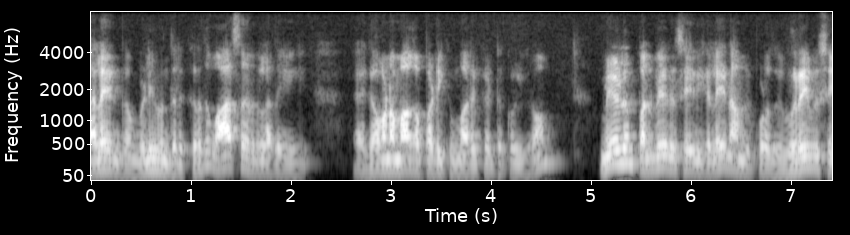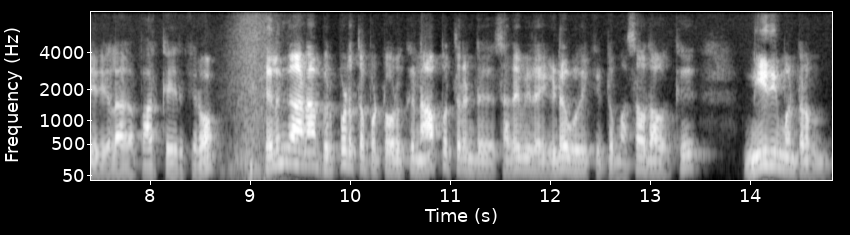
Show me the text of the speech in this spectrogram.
தலையங்கம் வெளிவந்திருக்கிறது. வாசகர்கள் அதை கவனமாக படிக்குமாறு கேட்டுக்கொள்கிறோம். மேலும் பல்வேறு செய்திகளை நாம் இப்பொழுது விரைவு செய்திகளாக பார்க்க இருக்கிறோம். தெலுங்கானா பிற்படுத்தப்பட்டோருக்கு நாற்பத்தி ரெண்டு சதவீத இடஒதுக்கீட்டு மசோதாவுக்கு நீதிமன்றம்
